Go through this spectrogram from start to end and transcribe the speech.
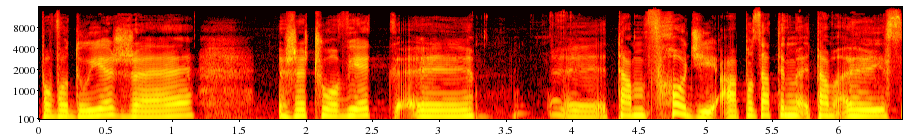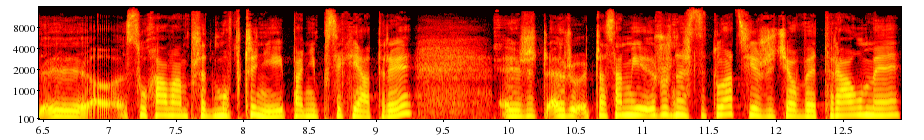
powoduje, że, że człowiek tam wchodzi, a poza tym tam y, y, słuchałam przedmówczyni, pani psychiatry, y, że czasami różne sytuacje życiowe, traumy,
